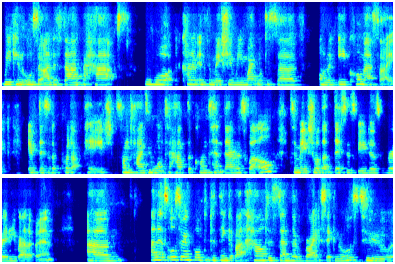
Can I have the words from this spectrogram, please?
we can also understand perhaps what kind of information we might want to serve on an e-commerce site if this is a product page. Sometimes we want to have the content there as well to make sure that this is viewed as really relevant. Um, and it's also important to think about how to send the right signals to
